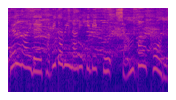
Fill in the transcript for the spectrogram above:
店内でたびたび鳴り響くシャンパンコール。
